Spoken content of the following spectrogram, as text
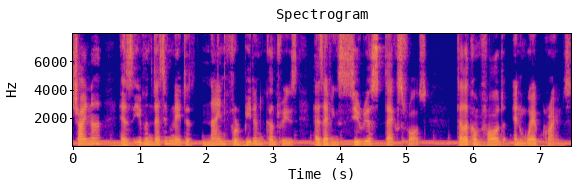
China has even designated nine forbidden countries as having serious tax frauds, telecom fraud, and web crimes,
